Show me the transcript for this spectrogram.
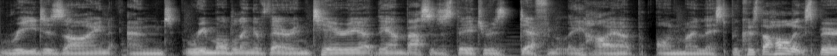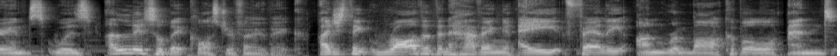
redesign and remodeling of their interior, the Ambassadors Theatre is definitely high up on my list because the whole experience was a little bit claustrophobic. I just think rather than having a fairly unremarkable and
